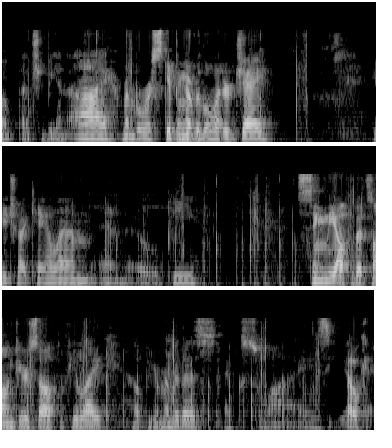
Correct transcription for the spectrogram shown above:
Oh, that should be an I. Remember, we're skipping over the letter J. H-I-K-L-M-N-O-P. Sing the alphabet song to yourself if you like. Hope you remember this. X, Y, Z. Okay.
